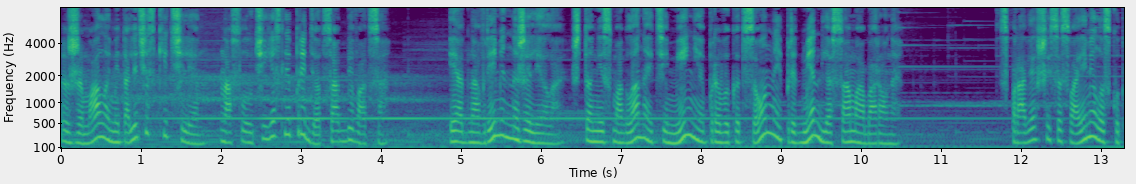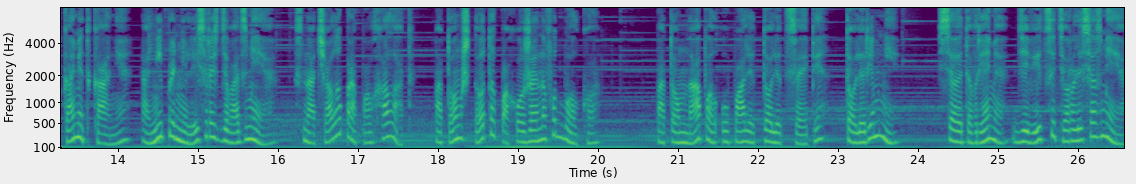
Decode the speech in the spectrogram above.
сжимала металлический член на случай, если придется отбиваться. И одновременно жалела, что не смогла найти менее провокационный предмет для самообороны. Справившись со своими лоскутками ткани, они принялись раздевать змея. Сначала пропал халат, потом что-то похожее на футболку. Потом на пол упали то ли цепи, то ли ремни – все это время девицы терлись о змея,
